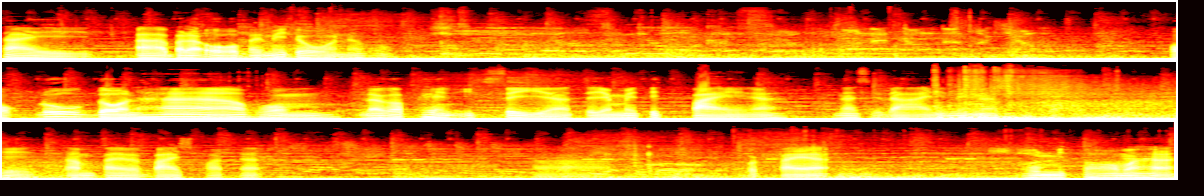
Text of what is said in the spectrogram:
ใส่ อ่าบาราโอไปไม่โดนนะผมหกลูกโดนห้าครับผม แล้วก็เพนอีกสี่นะแต่ยังไม่ติดไฟนะ น่าเสียดายนิดนึงนะ ตามไปแบบบายสปอตแล้วกดไปอะผมมีต่อมาฮะ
